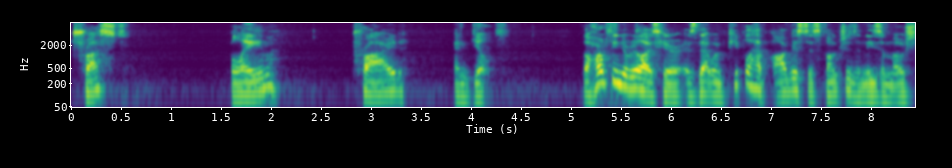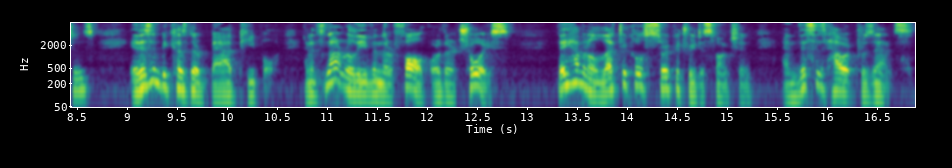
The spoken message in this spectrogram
trust, blame, pride, and guilt. The hard thing to realize here is that when people have obvious dysfunctions in these emotions, it isn't because they're bad people, and it's not really even their fault or their choice. They have an electrical circuitry dysfunction, and this is how it presents.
